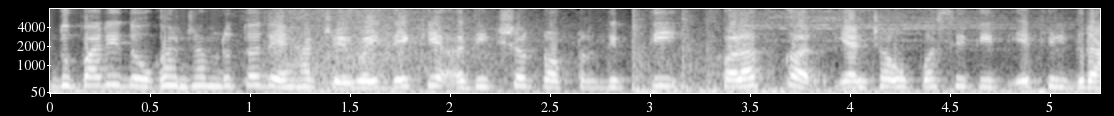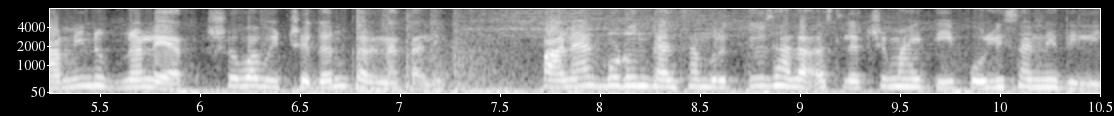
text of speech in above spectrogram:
दुपारी दोघांच्या मृतदेहाचे वैद्यकीय अधीक्षक डॉक्टर दीप्ती कळपकर यांच्या उपस्थितीत येथील ग्रामीण रुग्णालयात शवविच्छेदन करण्यात आले. पाण्यात बुडून त्यांचा मृत्यू झाला असल्याची माहिती पोलिसांनी दिली.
